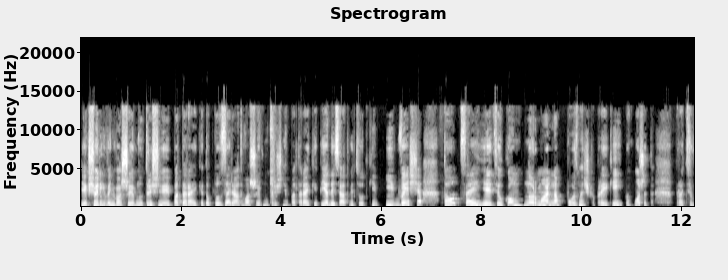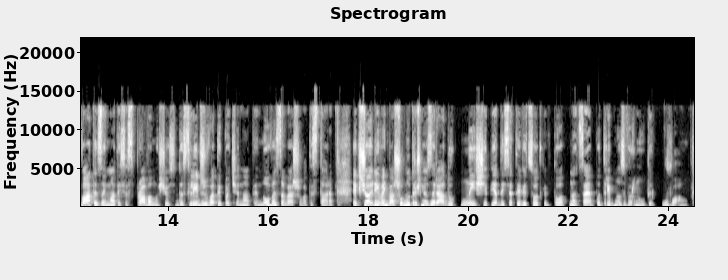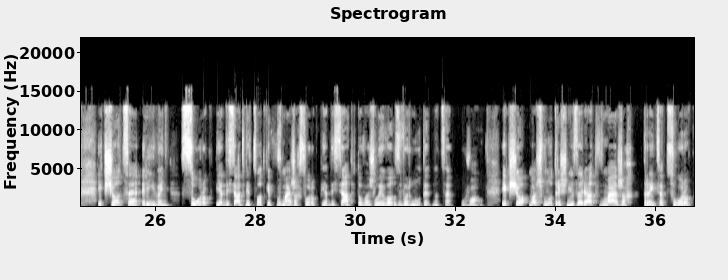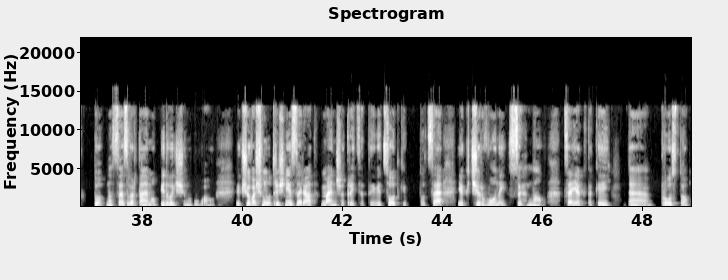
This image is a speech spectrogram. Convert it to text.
Якщо рівень вашої внутрішньої батарейки, тобто заряд вашої внутрішньої батарейки 50% і вище, то це є цілком нормальна позначка, при якій ви можете працювати, займатися справами, щось досліджувати, починати нове, завершувати старе. Якщо рівень вашого внутрішнього заряду нижче 50%, то на це потрібно звернути увагу. Якщо це рівень 40-50%, в межах 40-50%, то важливо звернути на це увагу. Якщо ваш внутрішній заряд в межах 30-40%, то на це звертаємо підвищену увагу. Якщо ваш внутрішній заряд менше 30%, то це як червоний сигнал. Це як такий е, просто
